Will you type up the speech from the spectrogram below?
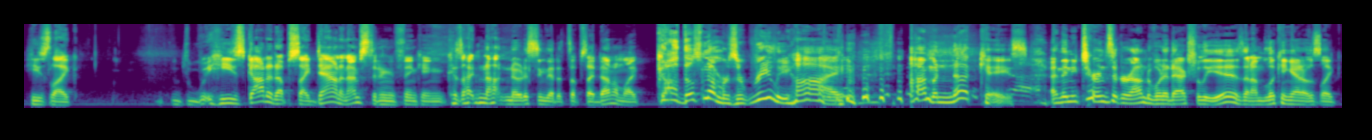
he's like he's got it upside down, and I'm sitting there thinking because I'm not noticing that it's upside down. I'm like, God, those numbers are really high. I'm a nutcase. And then he turns it around to what it actually is, and I'm looking at it. I was like,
